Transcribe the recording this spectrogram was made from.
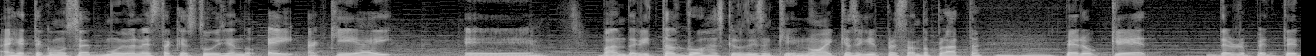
hay gente como usted muy honesta que estuvo diciendo, hey, aquí hay eh, banderitas rojas que nos dicen que no hay que seguir prestando plata, pero que de repente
